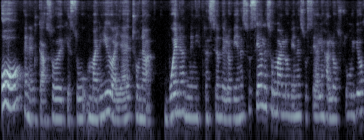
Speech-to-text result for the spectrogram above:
o en el caso de que su marido haya hecho una buena administración de los bienes sociales, sumar los bienes sociales a los suyos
